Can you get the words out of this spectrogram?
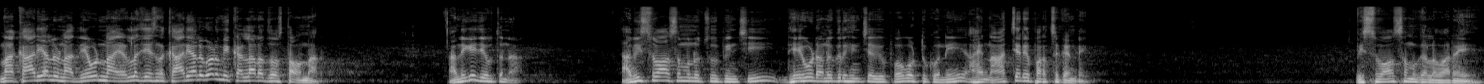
నా కార్యాలు నా దేవుడు నా ఎడల చేసిన కార్యాలు కూడా మీ కళ్ళారా చూస్తూ ఉన్నారు. అందుకే చెబుతున్నా అవిశ్వాసమును చూపించి దేవుడు అనుగ్రహించేవి పోగొట్టుకొని ఆయన ఆశ్చర్యపరచకండి. విశ్వాసము గలవారే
